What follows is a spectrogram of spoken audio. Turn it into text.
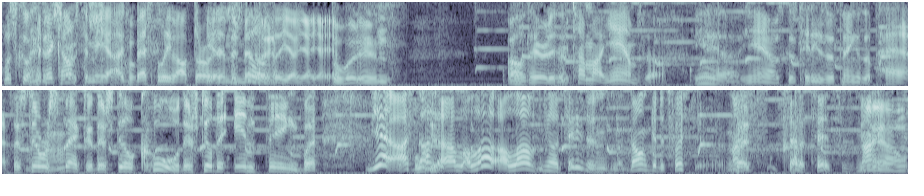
let's go ahead. If and it comes to me, I best believe I'll throw it in the middle of the yeah yeah yeah. yeah. Throw it in. Oh, there it is. We're talking about yams though. Yeah, yeah. It's because titties a thing is a past. They're still Mm-hmm. respected. They're still cool. They're still the in thing. But Yeah, I, I, I, I love I love you know titties. Is, don't get it twisted. A nice set of tits is nice. you know,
